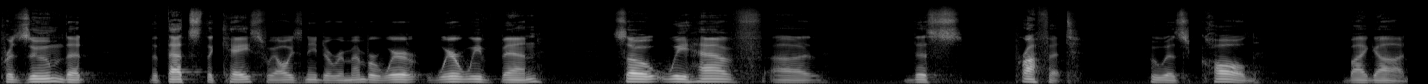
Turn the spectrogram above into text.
presume that that that's the case. We always need to remember where, where we've been. So we have uh, this prophet who is called by God.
